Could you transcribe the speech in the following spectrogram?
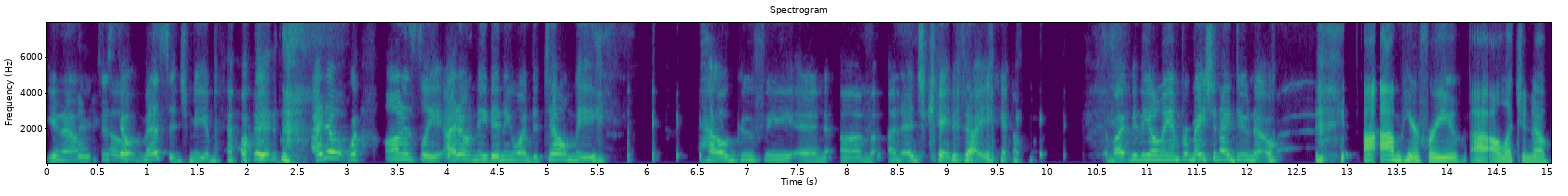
you know? You just go. don't message me about it. I don't honestly i don't need anyone to tell me how goofy and um uneducated i am it might be the only information I do know. I- am here for you. I- will let you know.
